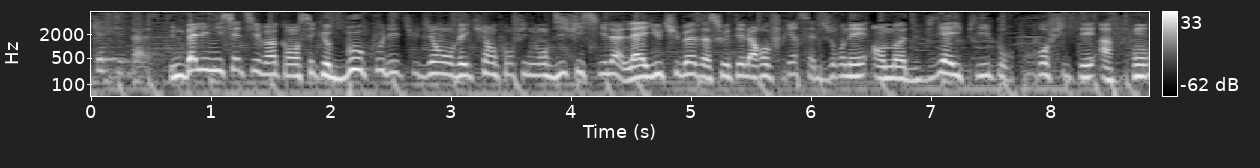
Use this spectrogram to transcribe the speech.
Qu'est-ce qui se passe? Une belle initiative hein, quand on sait que beaucoup d'étudiants ont vécu un confinement difficile. La youtubeuse a souhaité leur offrir cette journée en mode VIP pour profiter à fond.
